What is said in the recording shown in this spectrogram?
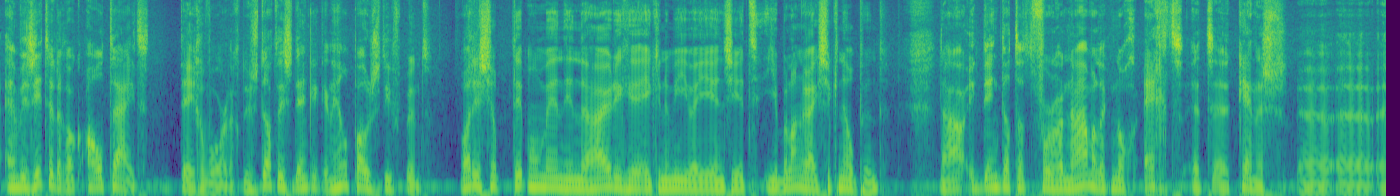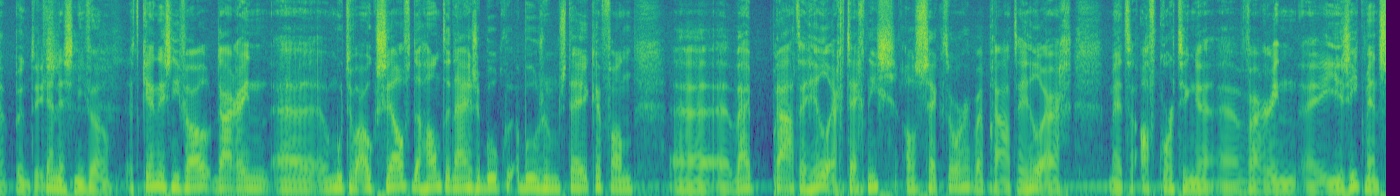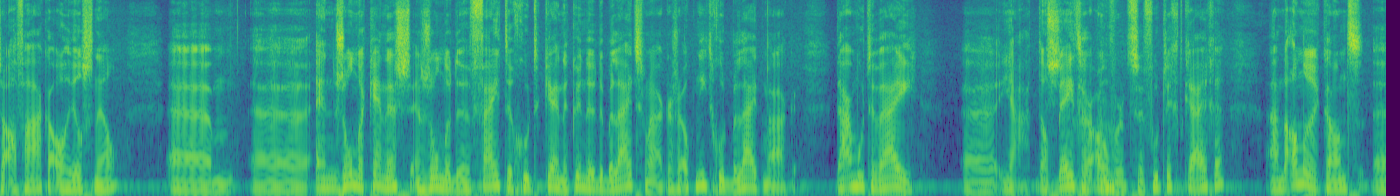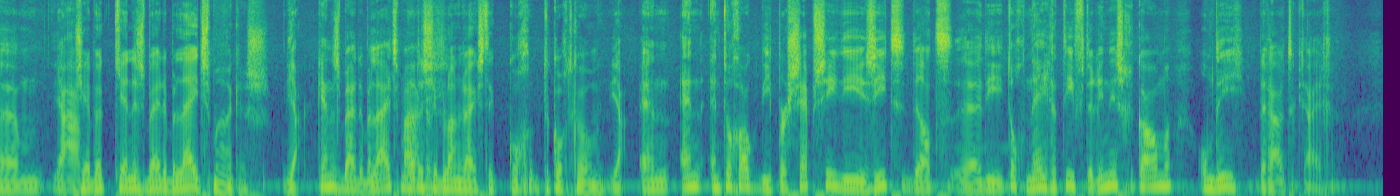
en we zitten er ook altijd tegenwoordig. Dus dat is denk ik een heel positief punt. Wat is op dit moment in de huidige economie waar je in zit je belangrijkste knelpunt? Nou, ik denk dat het voornamelijk nog echt het eh, kennispunt is. Kennisniveau. Het kennisniveau, daarin eh, moeten we ook zelf de hand in eigen boe- boezem steken. Van, eh, eh, wij praten heel erg technisch als sector. Wij praten heel erg met afkortingen eh, waarin eh, je ziet mensen afhaken al heel snel. Ehm, eh, en zonder kennis en zonder de feiten goed te kennen, kunnen de beleidsmakers ook niet goed beleid maken. Daar moeten wij eh, ja, dat Dus- beter over het eh, voetlicht krijgen. Aan de andere kant, ehm, ja, Dus je hebt kennis bij de beleidsmakers. ja, kennis bij de beleidsmakers. Dat is je belangrijkste ko- tekortkoming. Ja, en, en, en toch ook die perceptie die je ziet dat eh, die toch negatief erin is gekomen, om die eruit te krijgen.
